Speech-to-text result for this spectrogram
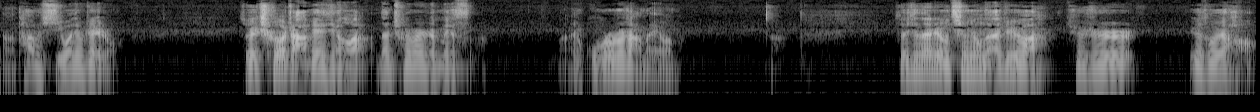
啊，他们习惯就这种，所以车炸变形了，但车里边人没死，啊，轱辘都炸没了嘛。所以现在这种轻型载具吧，确实越做越好，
